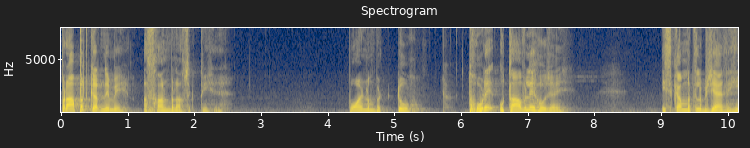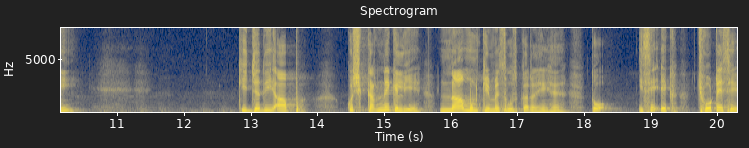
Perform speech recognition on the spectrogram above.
प्राप्त करने में आसान बना सकती हैं। पॉइंट नंबर टू, थोड़े उतावले हो जाएँ। इसका मतलब यह नहीं कि यदि आप कुछ करने के लिए नामुमकिन महसूस कर रहे हैं। तो इसे एक छोटे से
